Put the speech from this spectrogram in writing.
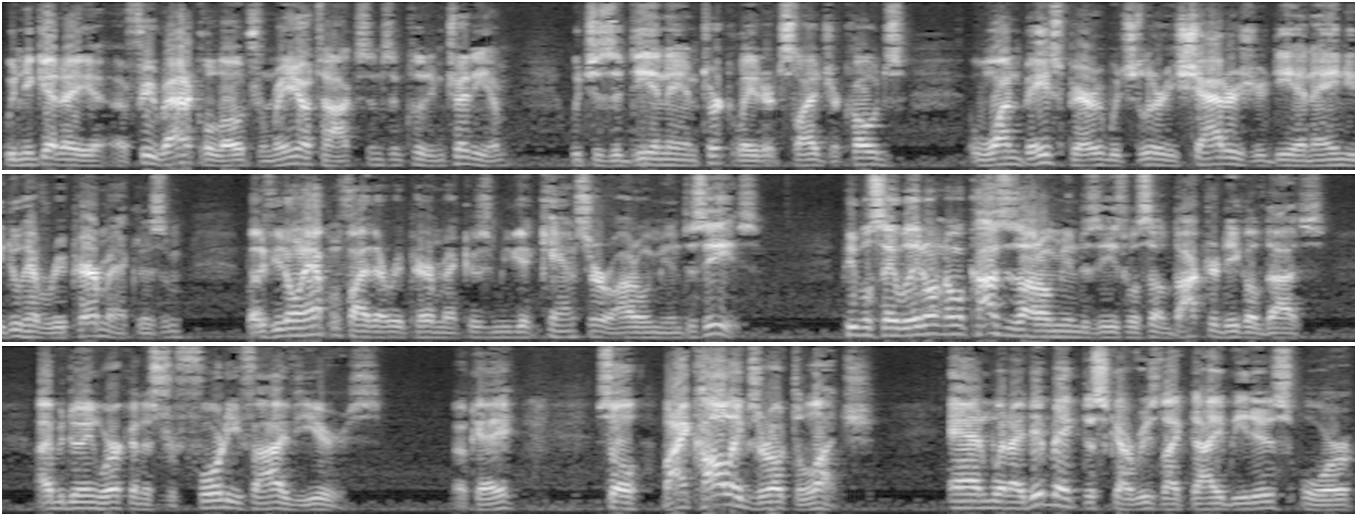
when you get a, a free radical load from radiotoxins, including tritium, which is a DNA intercalator, it slides your codes one base pair, which literally shatters your DNA, and you do have a repair mechanism. But if you don't amplify that repair mechanism, you get cancer or autoimmune disease. People say, well, they don't know what causes autoimmune disease. Well, so Dr. Deagle does. I've been doing work on this for 45 years. Okay? So my colleagues are out to lunch. And when I did make discoveries like diabetes or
